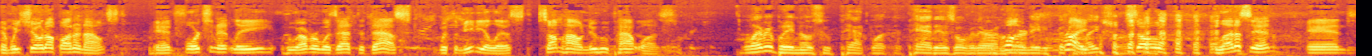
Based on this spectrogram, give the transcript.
And we showed up unannounced. And fortunately, whoever was at the desk with the media list somehow knew who Pat was. Well, everybody knows who Pat what Pat is over there on well, 185th right. Lakeshore. So let us in, and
